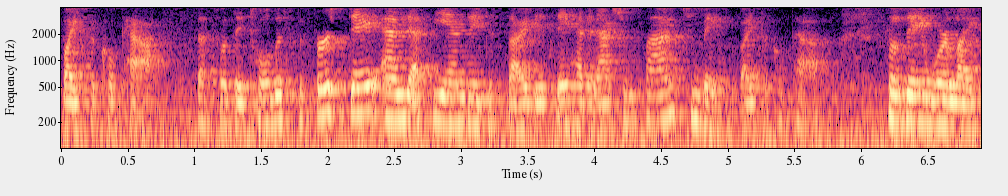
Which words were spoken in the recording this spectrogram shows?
bicycle paths. That's what they told us the first day, and at the end they decided they had an action plan to make bicycle paths. So they were like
